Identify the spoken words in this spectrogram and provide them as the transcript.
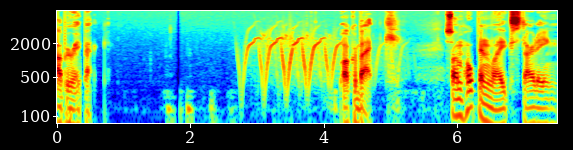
I'll be right back. Welcome back. So I'm hoping like starting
